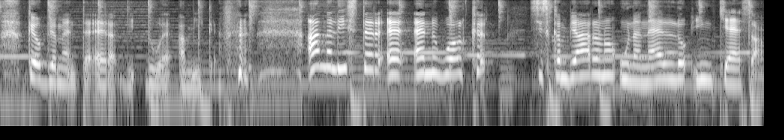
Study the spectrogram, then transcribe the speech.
che ovviamente era di due amiche. Anna Lister e Anne Walker si scambiarono un anello in chiesa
